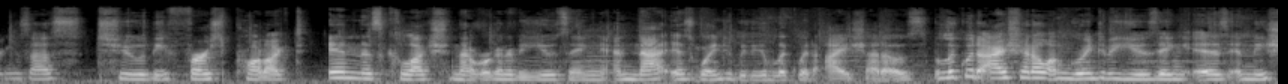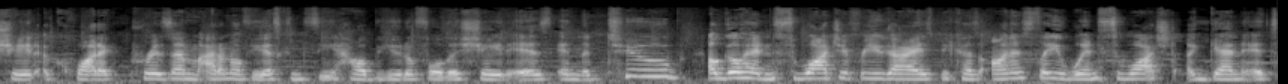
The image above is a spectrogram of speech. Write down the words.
brings us to the first product in this collection that we're going to be using and that is going to be the liquid eyeshadows. The liquid eyeshadow I'm going to be using is in the shade Aquatic Prism. I don't know if you guys can see how beautiful the shade is in the tube. I'll go ahead and swatch it for you guys because honestly when swatched again it's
